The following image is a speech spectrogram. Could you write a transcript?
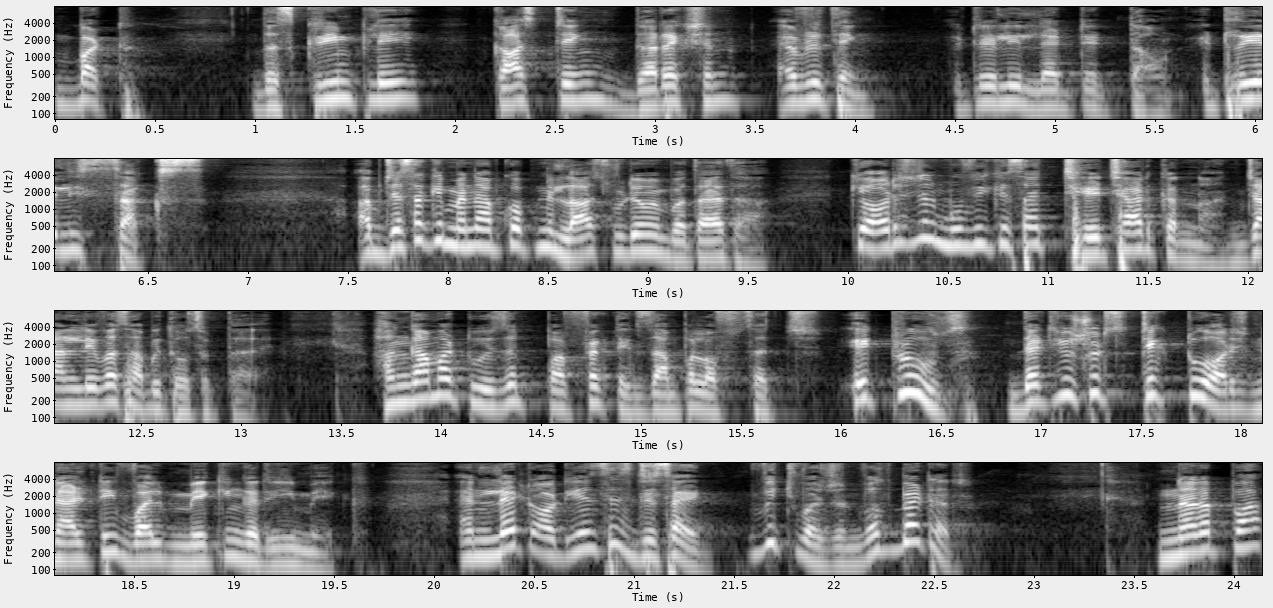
but the screenplay casting direction everything it really let it down it really sucks अब जैसा कि मैंने आपको अपने लास्ट वीडियो में बताया था कि ओरिजिनल मूवी के साथ छेड़छाड़ करना जानलेवा साबित हो सकता है। Hungama two is a perfect example of such it proves that you should stick to originality while making a remake and let audiences decide which version was better Narappa,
